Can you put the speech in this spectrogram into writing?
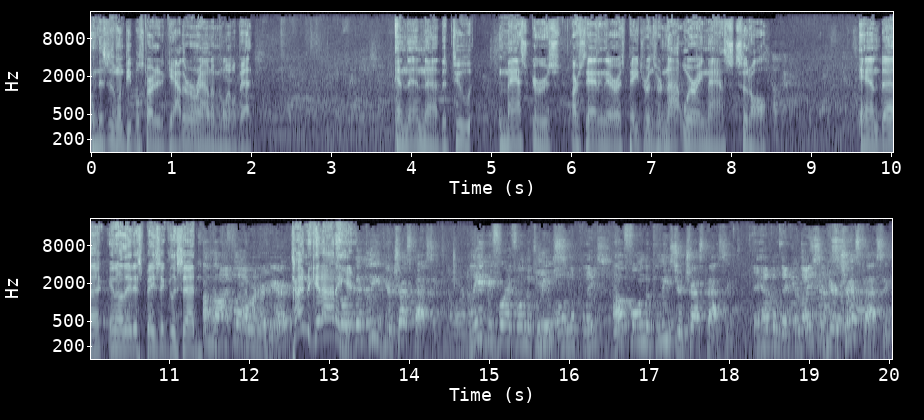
And this is when people started to gather around him a little bit. And then uh, the two maskers are standing there as patrons are not wearing masks at all. And, uh, you know, they just basically said, Unlawful order here. Time to get out of so here. then leave. You're trespassing. leave before I phone the Do you police. own the police? I'll phone the police. You're trespassing. They have a liquor license. You're trespassing.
